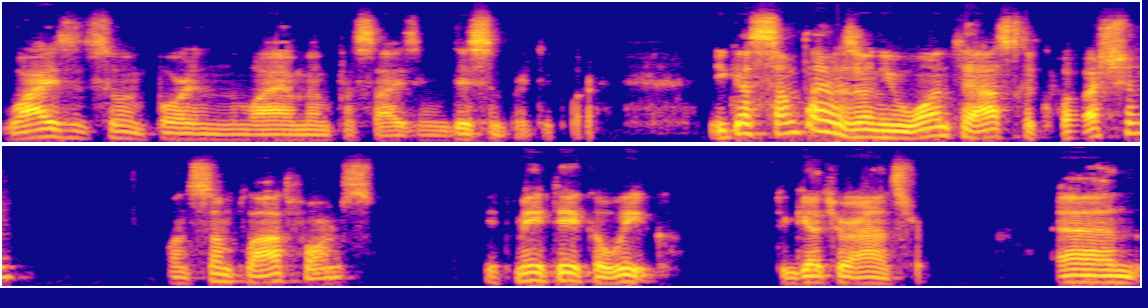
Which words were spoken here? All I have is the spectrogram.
why is it so important and why I'm emphasizing this in particular? Because sometimes when you want to ask a question on some platforms, it may take a week to get your answer. And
